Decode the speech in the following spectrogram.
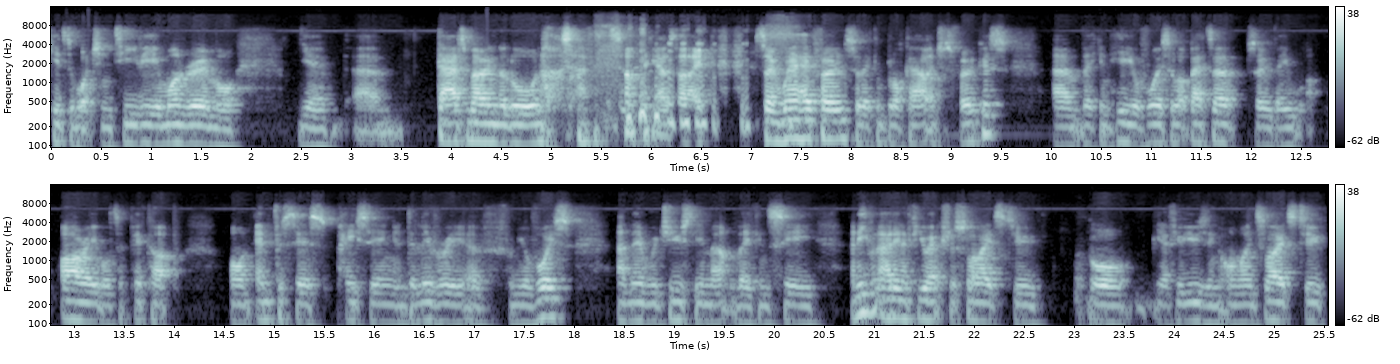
kids are watching TV in one room or yeah, um, dad's mowing the lawn or something outside. so wear headphones so they can block out and just focus. Um, they can hear your voice a lot better, so they are able to pick up on emphasis, pacing, and delivery of from your voice, and then reduce the amount that they can see, and even add in a few extra slides to, or you know, if you're using online slides to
